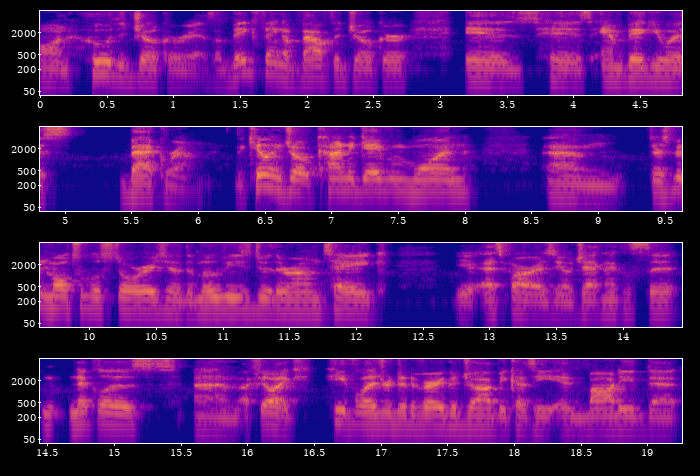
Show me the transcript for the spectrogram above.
on who the Joker is. A big thing about the Joker is his ambiguous background. The Killing Joke kind of gave him one. Um, there's been multiple stories. You know, the movies do their own take as far as you know Jack Nicholas. Nicholas, um, I feel like Heath Ledger did a very good job because he embodied that.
